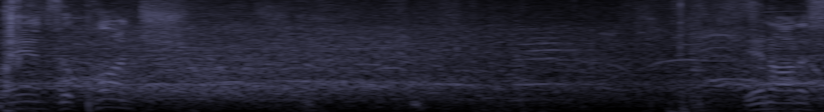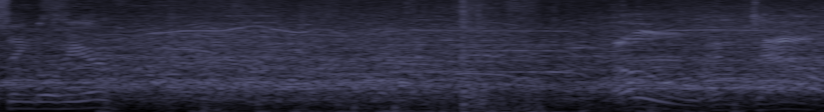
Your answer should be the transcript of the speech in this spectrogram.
Lands a punch. In on a single here. Oh, and down.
